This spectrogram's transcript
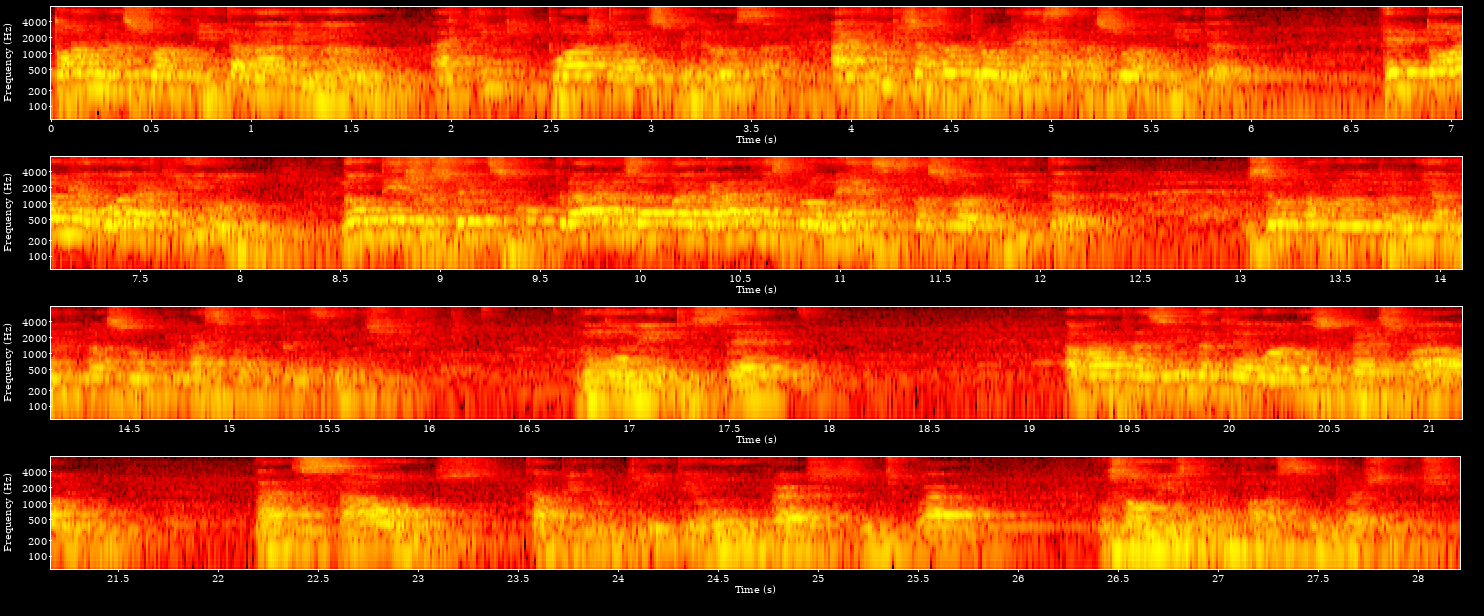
tome na sua vida, amado irmão, aquilo que pode dar esperança, aquilo que já foi promessa para a sua vida. Retorne agora aquilo. Não deixe os ventos contrários apagarem as promessas da sua vida. O Senhor está falando para a minha vida e para a sua, que vai se fazer presente no momento certo. Agora, trazendo aqui agora o nosso verso áureo, lá de Salmos, capítulo 31, versos 24. O salmista fala assim para a gente.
